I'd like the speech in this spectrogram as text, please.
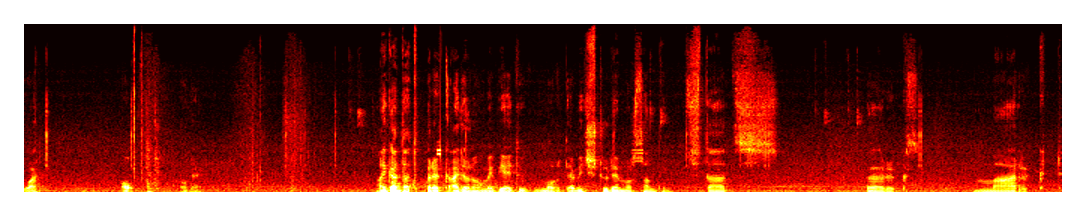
what? Oh, okay. I got that perk. I don't know. Maybe I do more damage to them or something. Stats, perks, marked,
